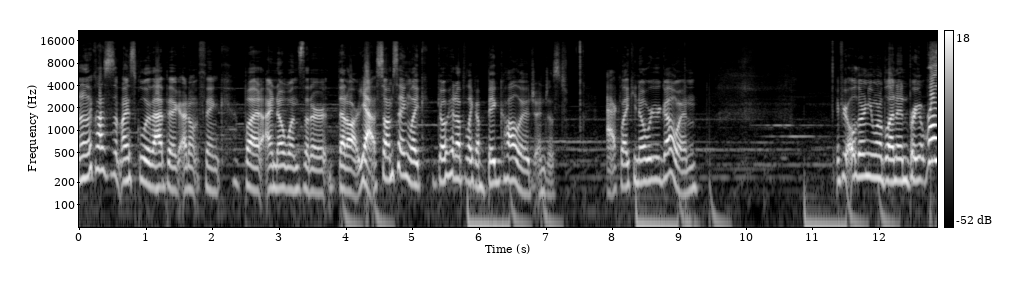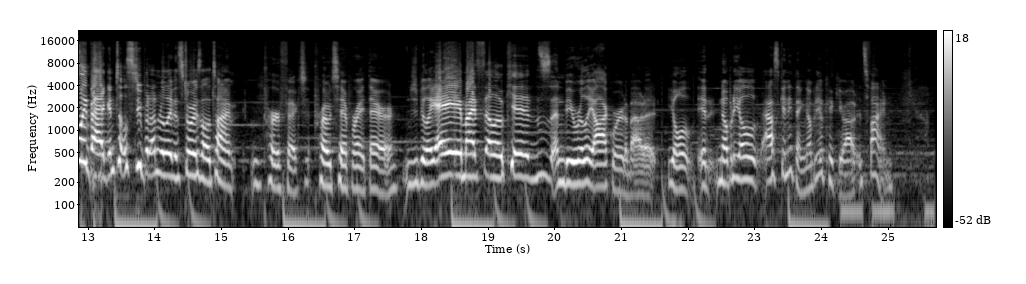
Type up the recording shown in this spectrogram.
None of the classes at my school are that big, I don't think, but I know ones that are that are. Yeah, so I'm saying like go hit up like a big college and just act like you know where you're going. If you're older and you want to blend in, bring a rolly bag and tell stupid unrelated stories all the time. Perfect. Pro tip right there. Just be like, hey, my fellow kids, and be really awkward about it. You'll, it, nobody will ask anything. Nobody will kick you out. It's fine.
